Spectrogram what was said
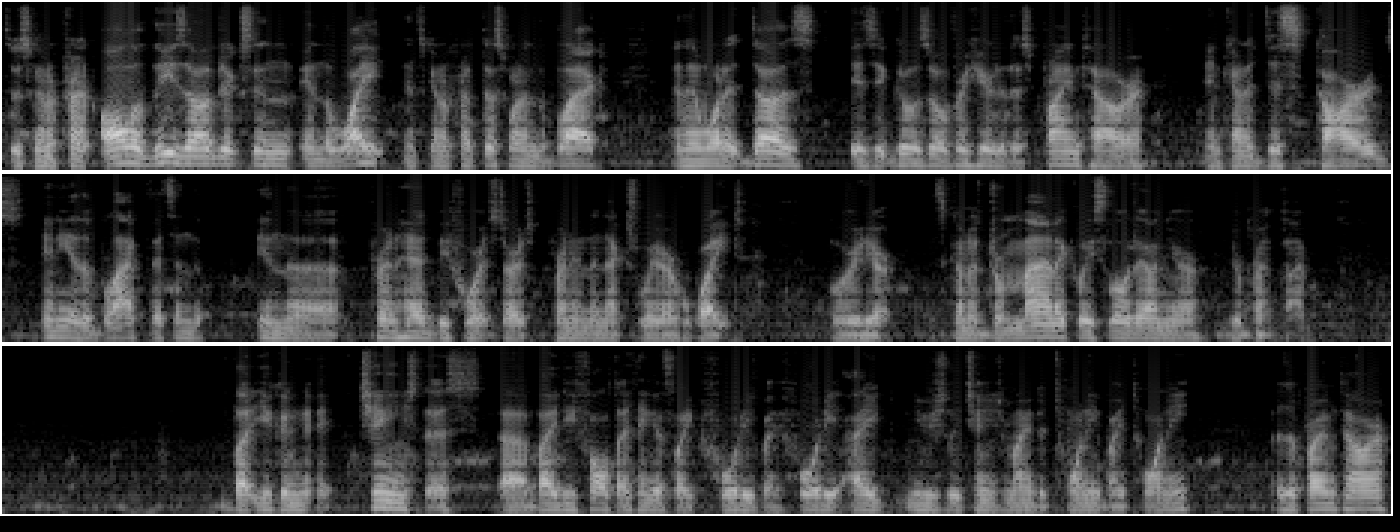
So it's going to print all of these objects in, in the white. It's going to print this one in the black. And then what it does is it goes over here to this prime tower and kind of discards any of the black that's in the in the print head before it starts printing the next layer of white over here. It's going to dramatically slow down your, your print time but you can change this uh, by default I think it's like 40 by 40 I usually change mine to 20 by 20 as a prime tower.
